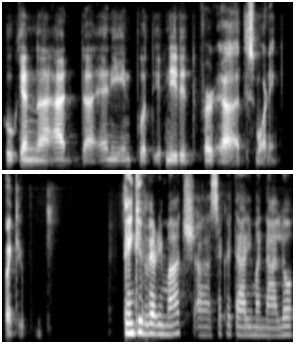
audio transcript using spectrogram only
who can uh, add uh, any input if needed for uh, this morning. Thank you. Thank you very much, uh, Secretary Manalo.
